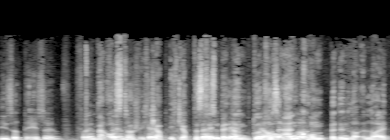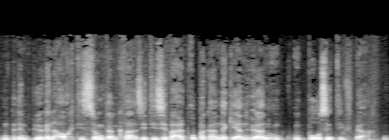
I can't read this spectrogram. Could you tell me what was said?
dieser These. Der Austausch. Ich glaube, ich glaub, dass das bei den, dort, per wo es Austausch- ankommt, bei den Le Leuten, bei den Bürgern, auch die sagen dann quasi diese Wahlpropaganda gern hören und, und positiv beachten.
